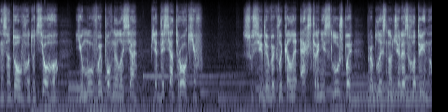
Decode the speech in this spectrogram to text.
Незадовго до цього йому виповнилося 50 років. Сусіди викликали екстрені служби приблизно через годину,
